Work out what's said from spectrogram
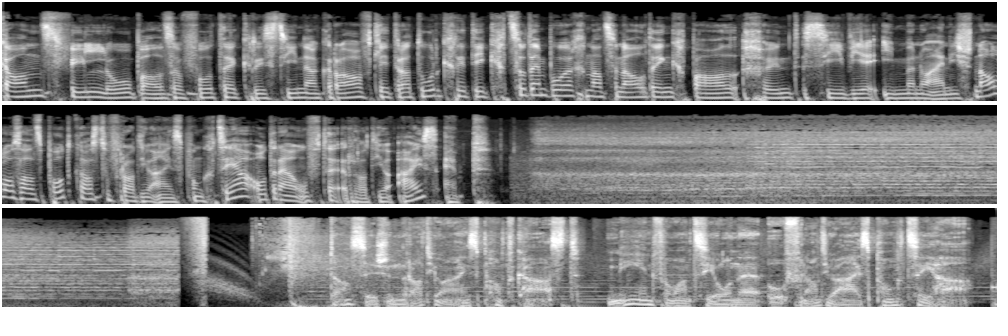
Ganz viel Lob also von der Christina Graf. Die Literaturkritik zu dem Buch Nationaldenkmal könnt Sie wie immer noch eine schnallos als Podcast auf radio1.ch oder auch auf der Radio 1 App. Das ist ein Radio 1 Podcast. Mehr Informationen auf radio1.ch.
